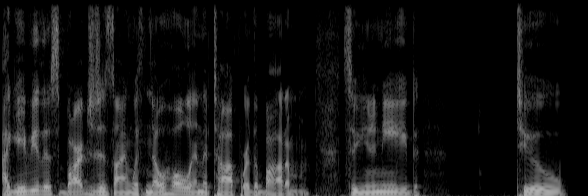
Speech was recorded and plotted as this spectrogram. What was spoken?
I gave you this barge design with no hole in the top or the bottom, so you need to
